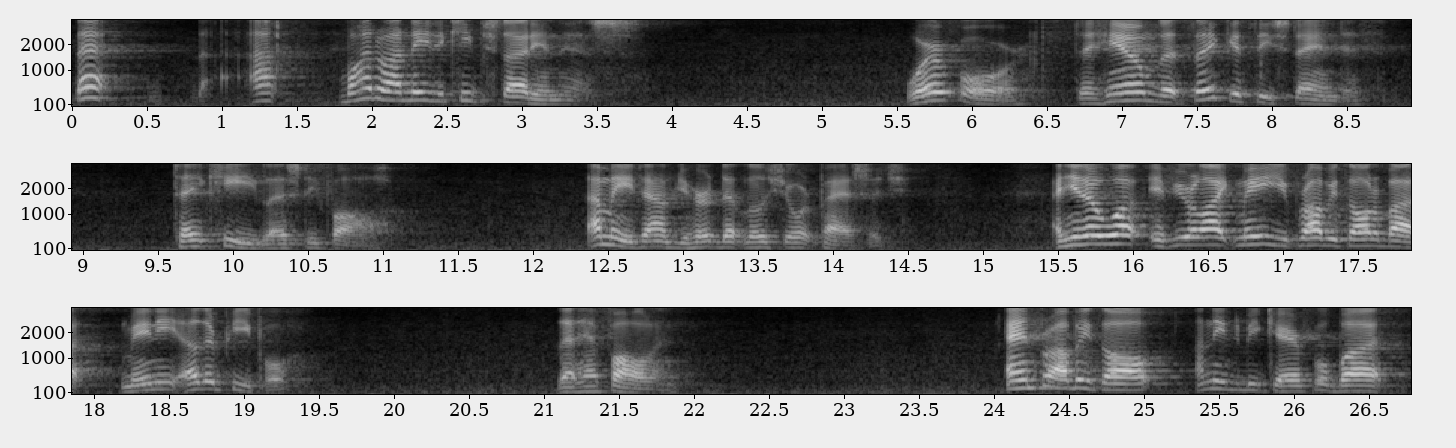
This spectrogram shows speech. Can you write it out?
That, I, why do I need to keep studying this? Wherefore, to him that thinketh he standeth, take heed lest he fall. How many times have you heard that little short passage? And you know what? If you're like me, you probably thought about many other people that have fallen. And probably thought, I need to be careful, but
